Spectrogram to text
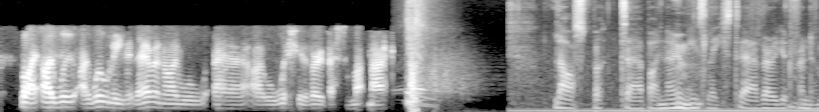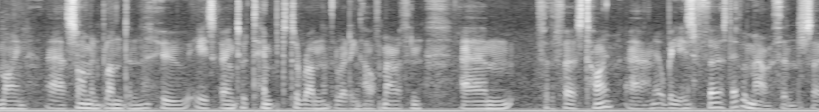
right, I will I will leave it there, and I will uh, I will wish you the very best of luck, Mark. Last but uh, by no means least, a very good friend of mine, uh, Simon Blunden, who is going to attempt to run the Reading Half Marathon um, for the first time, and it'll be his first ever marathon. So,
